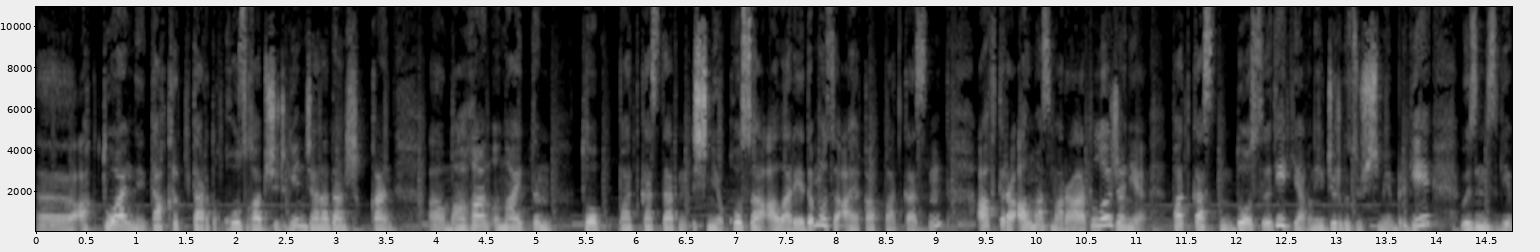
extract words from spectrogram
ә, актуальный тақырыптарды қозғап жүрген жаңадан шыққан ә, маған ұнайтын топ подкасттардың ішіне қоса алар едім. Осы айқап подкастын авторы алмас маратұлы және подкасттың досы дейді. Яғни жүргізушісімен бірге өзімізге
